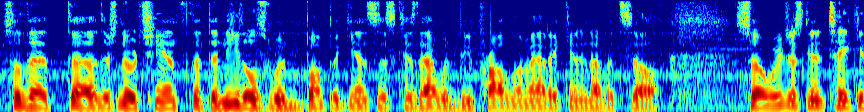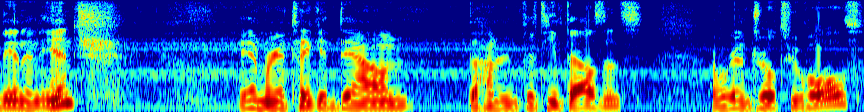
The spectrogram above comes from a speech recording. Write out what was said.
so that uh, there's no chance that the needles would bump against this, because that would be problematic in and of itself. So we're just going to take it in an inch, and we're going to take it down the 115 thousandths. We're going to drill two holes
